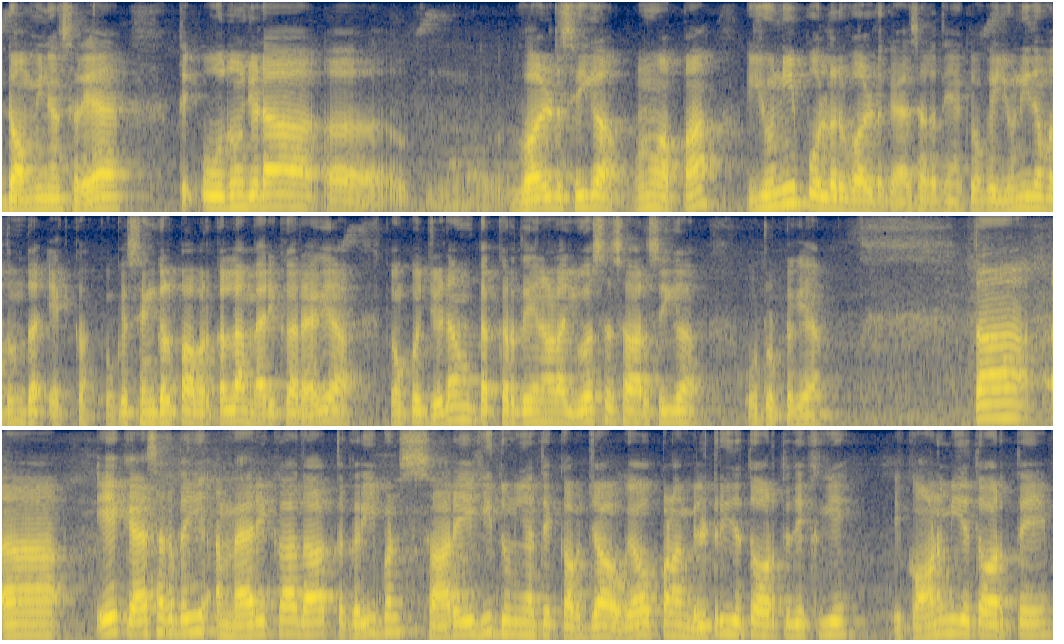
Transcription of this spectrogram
ਡੋਮੀਨੈਂਸ ਰਿਹਾ ਹੈ। ਤੇ ਉਦੋਂ ਜਿਹੜਾ ਵਰਲਡ ਸੀਗਾ, ਉਹਨੂੰ ਆਪਾਂ ਯੂਨੀਪੋਲਰ ਵਰਲਡ ਕਹਿ ਸਕਦੇ ਹਾਂ, ਕਿਉਂਕਿ ਯੂਨੀ ਦਾ ਮਤਲਬ ਹੁੰਦਾ ਇੱਕ, ਕਿਉਂਕਿ ਸਿੰਗਲ ਪਾਵਰ ਕੱਲਾ ਅਮਰੀਕਾ ਰਹਿ ਗਿਆ, ਕਿਉਂਕਿ ਜਿਹੜਾ ਨੂੰ ਟੱਕਰ ਦੇਣ ਵਾਲਾ ਯੂਐਸਐਸਆਰ ਸੀਗਾ, ਉਹ ਟੁੱਟ ਗਿਆ। ਤਾਂ ਇਹ ਕਹਿ ਸਕਦੇ ਜੀ, ਅਮਰੀਕਾ ਦਾ ਤਕਰੀਬਨ ਸਾਰੇ ਹੀ ਦੁਨੀਆ ਤੇ ਕਬਜ਼ਾ ਹੋ ਗਿਆ, ਉਹ ਆਪਣਾ ਮਿਲਟਰੀ ਦੇ ਤੌਰ ਤੇ ਦੇਖੀਏ ਇਕਨੋਮੀ ਦੇ ਤੌਰ ਤੇ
